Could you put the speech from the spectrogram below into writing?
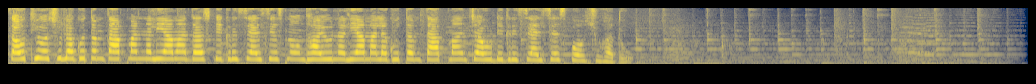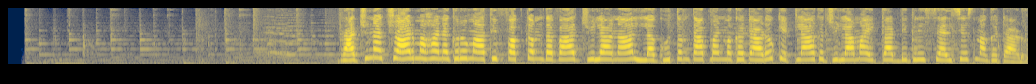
સૌથી ઓછું લઘુત્તમ તાપમાન નલિયામાં દસ ડિગ્રી સેલ્સિયસ નોંધાયું. નલિયામાં લઘુત્તમ તાપમાન ચૌદ ડિગ્રી સેલ્સિયસ પહોંચ્યું હતું. રાજ્યના ચાર મહાનગરોમાંથી ફક્ત અમદાવાદ જિલ્લાના લઘુત્તમ તાપમાનમાં ઘટાડો, કેટલાક જિલ્લામાં એકાદ ડિગ્રી સેલ્સિયસમાં ઘટાડો.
